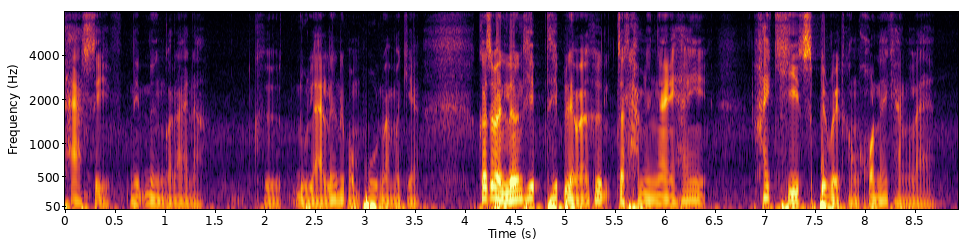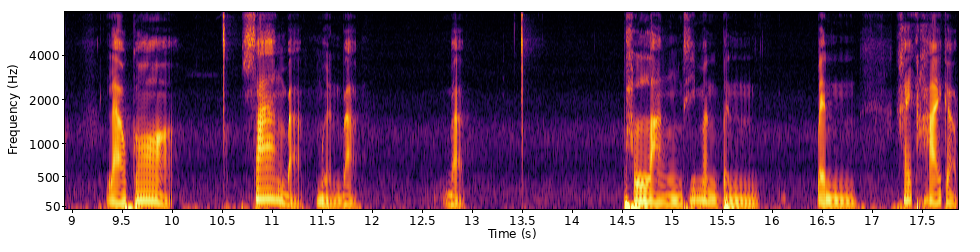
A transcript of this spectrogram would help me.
passive นิดหนึ่งก็ได้นะ คือดูแลเรื่องที่ผมพูดมาเมื่อกี้ ก็จะเป็นเรื่องที่ที่เปลี่ยนมาคือจะทำยังไงให้ให้คีดสปิริตของคนให้แข็งแรง แล้วก็สร้างแบบเหมือนแบบแบบพลังที่มันเป็นเป็นคล้ายๆกับ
